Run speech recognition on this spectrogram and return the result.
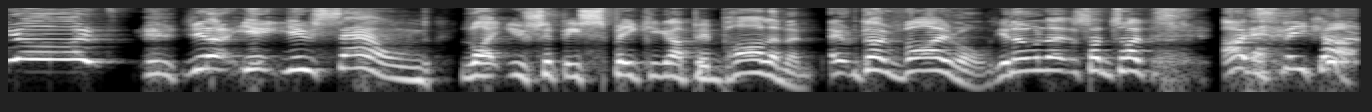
my god! You know, you, you sound like you should be speaking up in Parliament. It would go viral. You know, sometimes I'd speak up.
